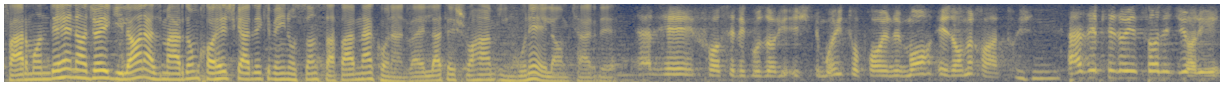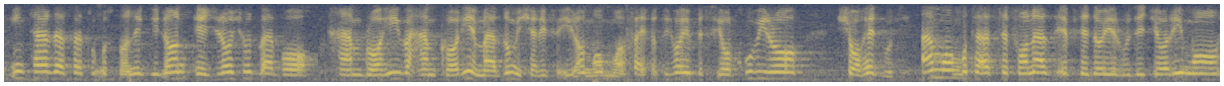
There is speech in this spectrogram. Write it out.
فرمانده ناجای گیلان از مردم خواهش کرده که به این استان سفر نکنند و علتش رو هم اینگونه اعلام کرده. طرح فاصله گذاری اجتماعی تا پایان ماه ادامه خواهد داشت. از ابتدای سال جاری این طرح در سطح استان گیلان اجرا شد و با همراهی و همکاری مردم شریف ایران ما موفقیت های بسیار خوبی رو شاهد بودیم. اما متاسفانه از ابتدای روز جاری ما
